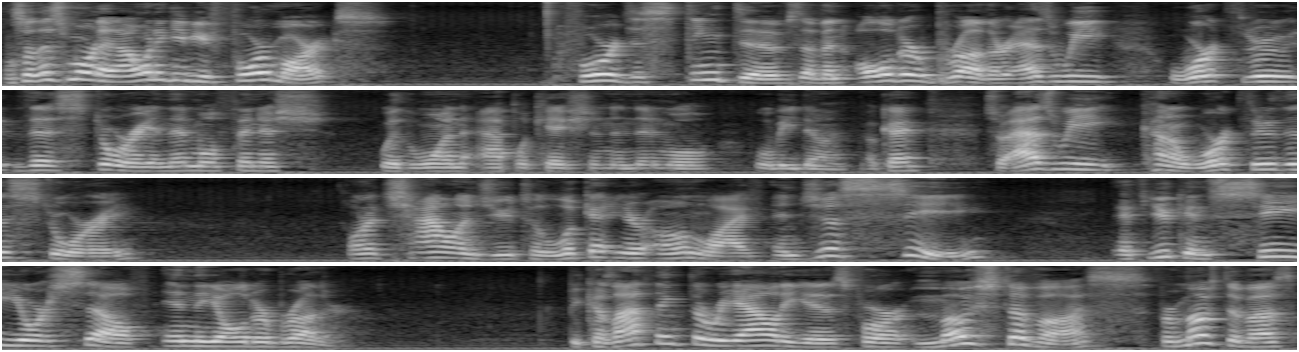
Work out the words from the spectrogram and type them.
And so this morning, I want to give you four marks, four distinctives of an older brother as we work through this story, and then we'll finish with one application, and then we'll we'll be done. Okay. So as we kind of work through this story, I want to challenge you to look at your own life and just see if you can see yourself in the older brother. Because I think the reality is for most of us, for most of us,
